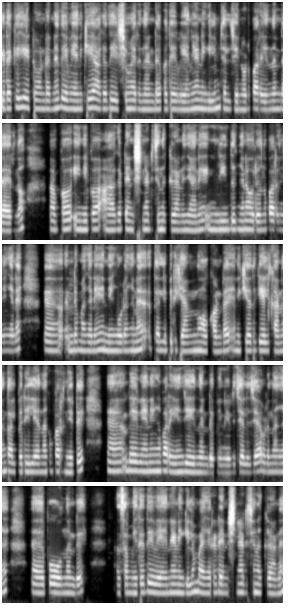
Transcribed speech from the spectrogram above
ഇതൊക്കെ കേട്ടുകൊണ്ട് തന്നെ ദേവയാനിക്ക് ആകെ ദേഷ്യം വരുന്നുണ്ട്. അപ്പോൾ ദേവയാനിയാണെങ്കിലും ജലജനോട് പറയുന്നുണ്ടായിരുന്നു. അപ്പോൾ ഇനിയിപ്പോൾ ആകെ ടെൻഷൻ അടിച്ച് നിൽക്കുകയാണ് ഞാൻ. ഇനി ഇതിങ്ങനെ ഓരോന്ന് പറഞ്ഞിങ്ങനെ എന്റെ മകനെ എന്നെയും കൂടെ ഇങ്ങനെ തല്ലിപ്പിരിക്കാനൊന്നും നോക്കണ്ട. എനിക്കത് കേൾക്കാനും താല്പര്യമില്ല എന്നൊക്കെ പറഞ്ഞിട്ട് ദേവയാനി അങ്ങ് പറയുകയും ചെയ്യുന്നുണ്ട്. പിന്നീട് ജലജ അവിടെ നിന്ന് അങ്ങ് പോകുന്നുണ്ട്. ആ സമയത്ത് ദേവയാനിയാണെങ്കിലും ഭയങ്കര ടെൻഷൻ അടിച്ച് നിൽക്കുകയാണ്.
